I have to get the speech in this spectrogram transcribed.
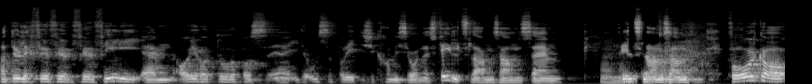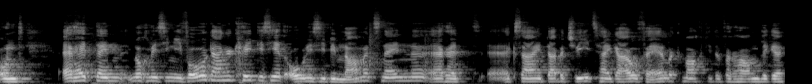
natürlich für, für, für viele ähm, Euro-Turbos äh, in der Außenpolitischen Kommission ein viel zu langsames, ähm, mhm. viel zu langsam Vorgehen. Und er hat dann noch ein bisschen seine Vorgänger kritisiert, ohne sie beim Namen zu nennen. Er hat äh, gesagt, eben die Schweiz hat auch Fehler gemacht in den Verhandlungen.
